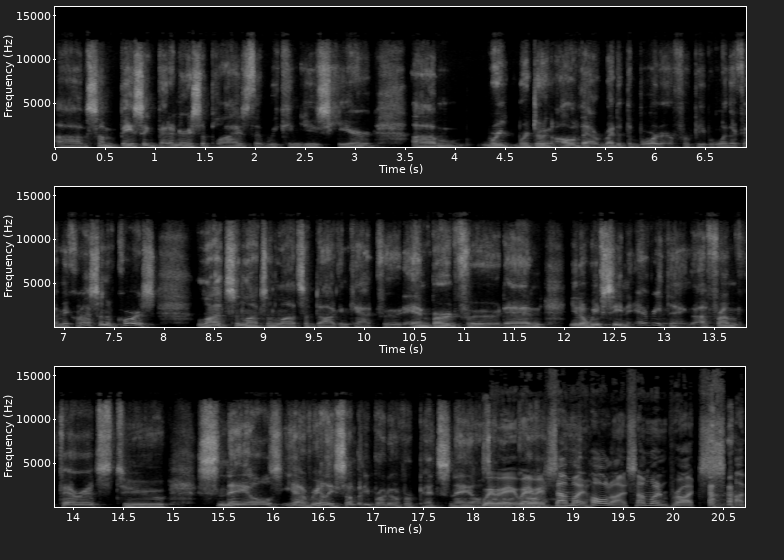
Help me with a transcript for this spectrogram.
uh, some basic veterinary supplies that we can use here. Um, we're, we're doing all of that right at the border for people when they're coming across. And of course, lots and lots and lots of dog and cat food and bird food and and you know we've seen everything uh, from ferrets to snails. Yeah really somebody brought over pet snails. Wait wait wait wait someone hold on someone brought a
